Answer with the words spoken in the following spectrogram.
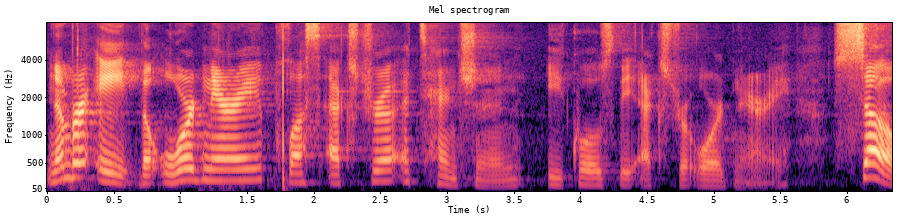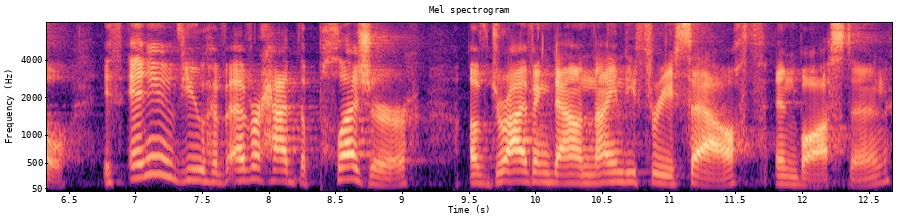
Number eight, the ordinary plus extra attention equals the extraordinary. So, if any of you have ever had the pleasure of driving down 93 South in Boston,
